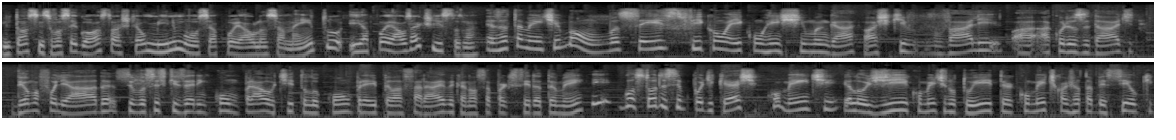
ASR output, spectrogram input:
Então, assim, se você gosta, acho que é o mínimo você apoiar o lançamento e apoiar os artistas, né? Exatamente. Bom, você vocês ficam aí com o Henshin Mangá. Eu acho que vale a, a curiosidade dê uma folheada. Se vocês quiserem comprar o título, compre aí pela Saraiva, que é a nossa parceira também. E gostou desse podcast? Comente, elogie, comente no Twitter, comente com a JBC o que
